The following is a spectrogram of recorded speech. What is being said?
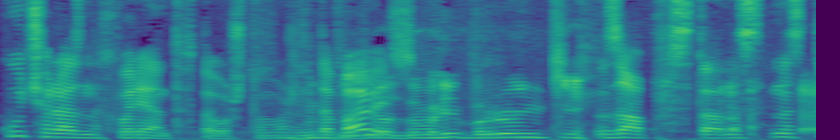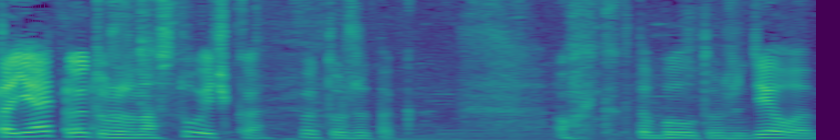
Куча разных вариантов того, что можно добавить. Березовые бруньки. Запросто. Нас- Настоять, ну это уже настоечка. Ну это уже так... Ой, как-то было тоже дело.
